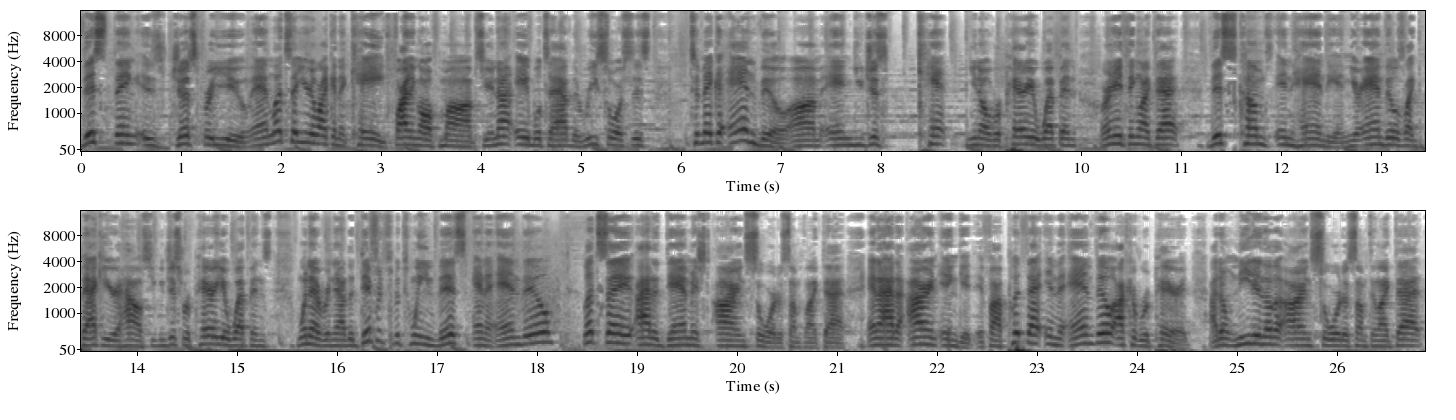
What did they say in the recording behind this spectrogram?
this thing is just for you. And let's say you're like in a cave fighting off mobs. You're not able to have the resources to make an anvil um, and you just can't, you know, repair your weapon or anything like that, this comes in handy. And your anvil's like back of your house. You can just repair your weapons whenever. Now, the difference between this and an anvil, let's say I had a damaged iron sword or something like that, and I had an iron ingot. If I put that in the anvil, I could repair it. I don't need another iron sword or something like that.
